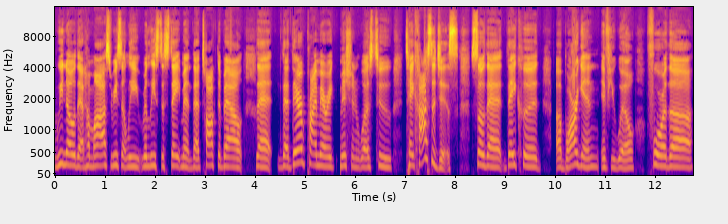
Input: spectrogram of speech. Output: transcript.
We know that Hamas recently released a statement that that talked about that that their primary mission was to take hostages so that they could uh, bargain, if you will, for the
